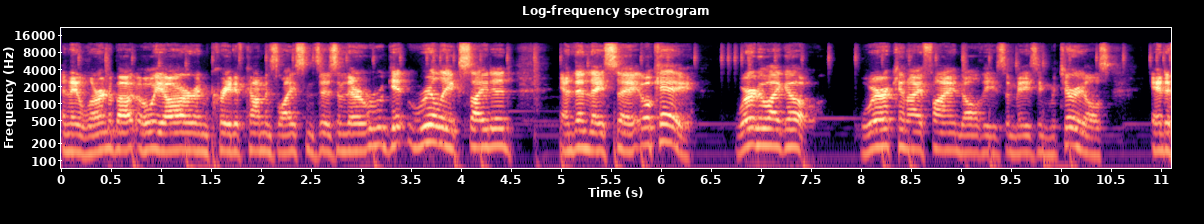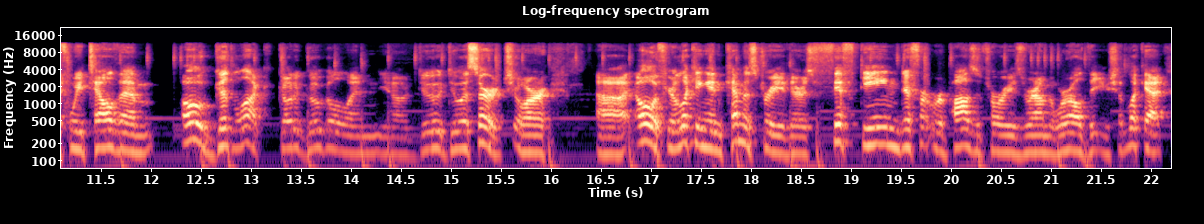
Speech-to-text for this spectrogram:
and they learn about OER and Creative Commons licenses, and they get really excited, and then they say, okay, where do I go? Where can I find all these amazing materials? And if we tell them, oh, good luck, go to Google and you know do do a search or uh, oh, if you're looking in chemistry, there's 15 different repositories around the world that you should look at.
